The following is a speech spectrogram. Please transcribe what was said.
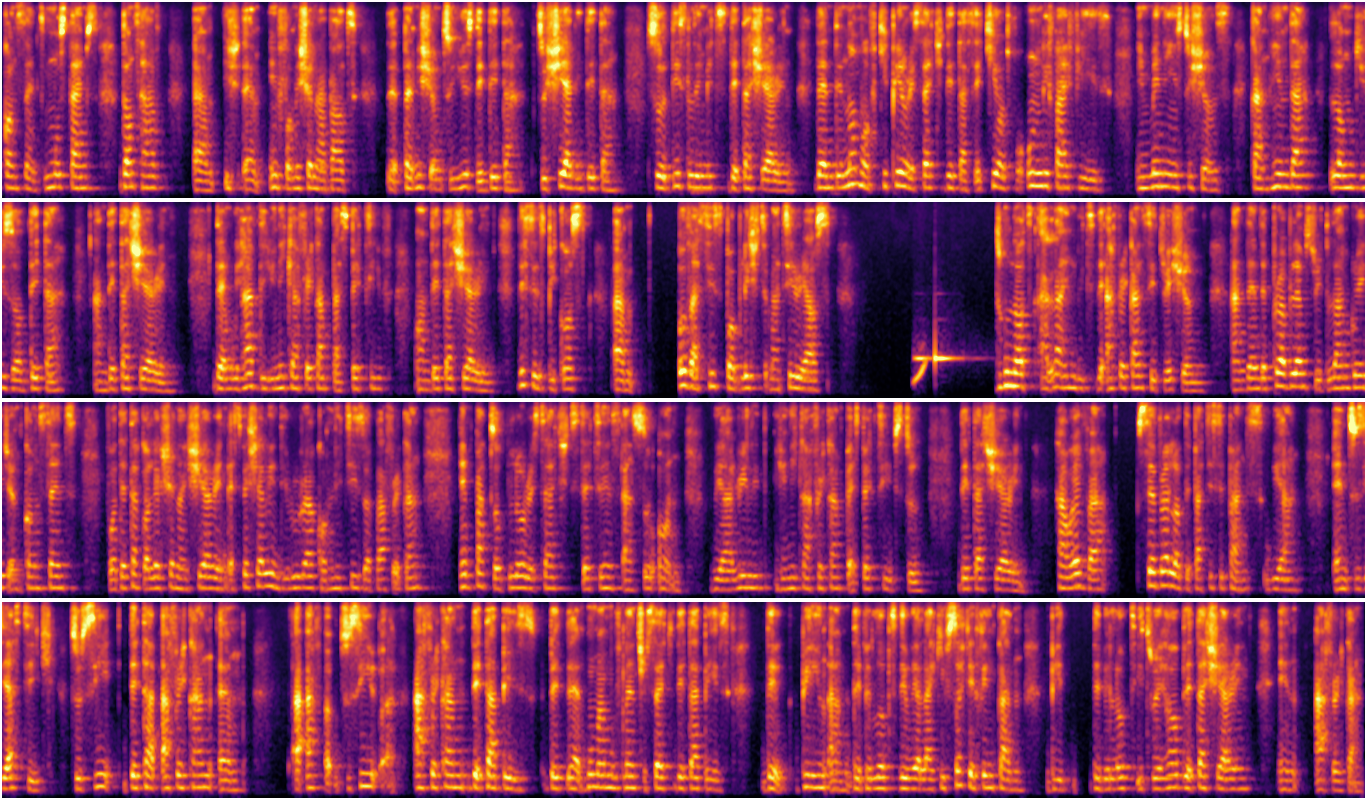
consent most times don't have um, um, information about the permission to use the data to share the data. So this limits data sharing. Then the norm of keeping research data secured for only five years in many institutions can hinder long use of data and data sharing. Then we have the unique African perspective on data sharing. This is because um, overseas published materials do not align with the African situation. And then the problems with language and consent for data collection and sharing, especially in the rural communities of Africa, impact of low research settings and so on. We are really unique African perspectives to data sharing. However, several of the participants were enthusiastic to see data African um, to see uh, African database, the human movement research database, they being um, developed. They were like, if such a thing can be developed, it will help data sharing in Africa.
